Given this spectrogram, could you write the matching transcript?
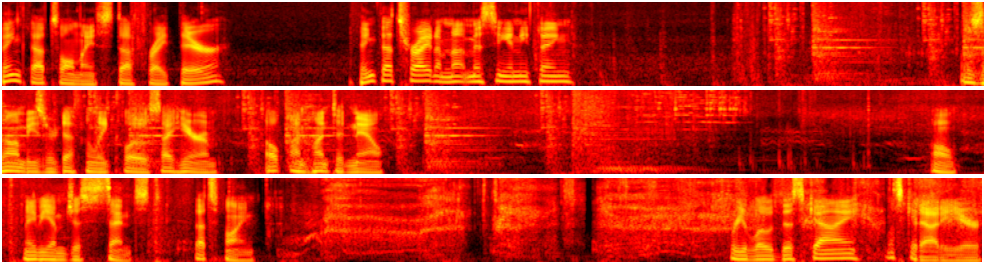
Think that's all my stuff right there. I think that's right. I'm not missing anything. Those zombies are definitely close. I hear them. Oh, I'm hunted now. Oh, maybe I'm just sensed. That's fine. Reload this guy. Let's get out of here.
